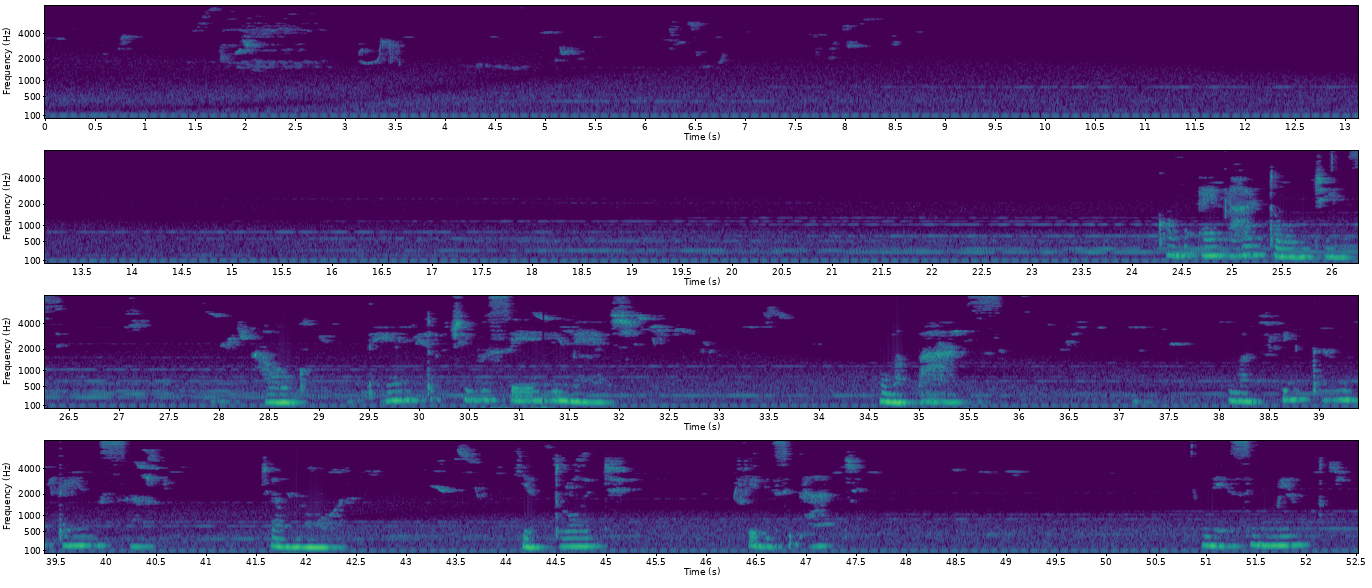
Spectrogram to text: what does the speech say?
Como Eckhart Tolle disse, algo dentro de você emerge, uma paz, uma vida intensa de amor, quietude, felicidade. Nesse momento,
